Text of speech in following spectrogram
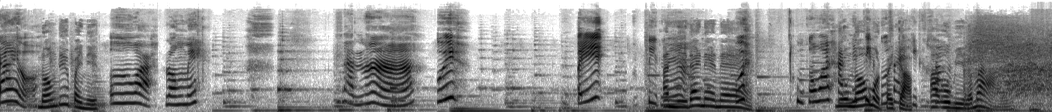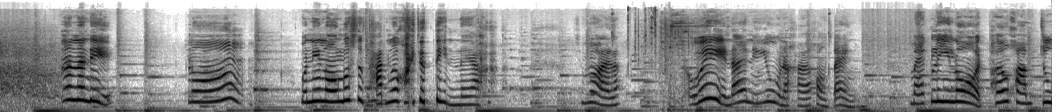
ได้เหรอ น้องดื้อไปนิด เออว่ะ ลองไหมสรรหา อุ้ยปิ๊ะติดเลยอันนี้ได้แน่อุ๊ยกูก็ว่าๆทัรนวมไม่น้องติดหมดไปกับ กูใส่ผิดข้าง ROV แล้วหมานั่นน่ะดิ น้อง วันนี้น้องรู้สึกทัดไม่ค่อยจะติดเลยอะชิบหายละอุ้ยได้อันนี้อยู่นะคะ ของแต่งแม็กรีโหลด เพิ่มความจุ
